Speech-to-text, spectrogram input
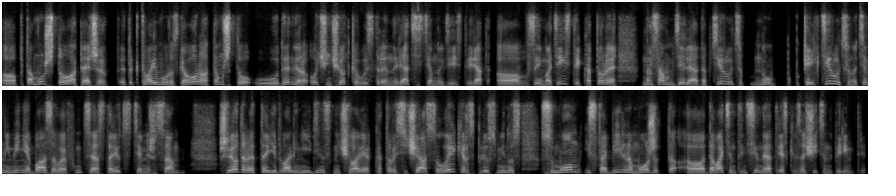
Э, потому что, опять же, это к твоему разговору о том, что у Денвера очень четко выстроен ряд системных действий, ряд э, взаимодействий, которые на самом деле адаптируются, ну, корректируются, но тем не менее базовая функция остаются теми же самыми. Шредер это едва ли не единственный человек, который сейчас у Лейкерс плюс-минус с умом и стабильно может э, давать интенсивные отрезки в защите на периметре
